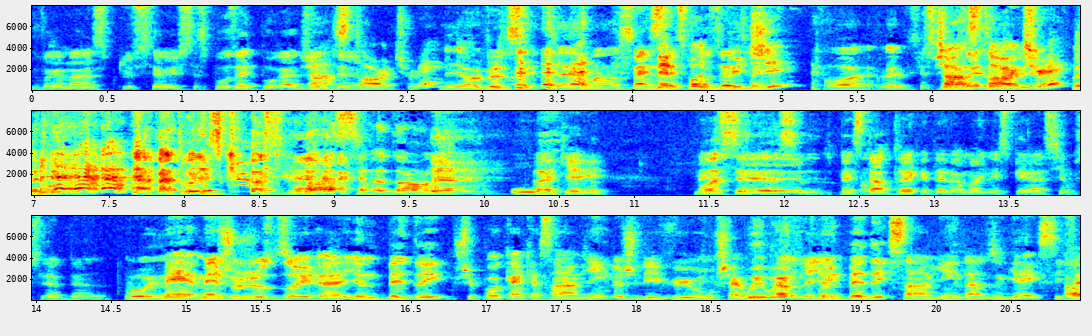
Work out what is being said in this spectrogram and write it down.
vraiment, c'est plus sérieux. C'est supposé être pour adultes. Genre euh, Star Trek? The Orville, c'est clairement ça. Ben, Mais c'est pas de budget? Ouais, ben, C'est Genre Star Trek? La patrouille du cosmos, mettons, là. Oh. Ok. Mais, Ouais, c'est- c'était ça. mais Star Trek était vraiment une inspiration aussi là-dedans. là. Oui. Mais, mais je veux juste dire, euh, il y a une BD, je sais pas quand elle s'en vient, là, je l'ai vu au Shawicon, Oui, oui, là, il y a une BD qui s'en vient dans une galaxie. Ah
